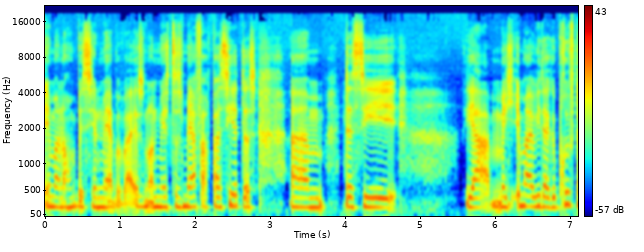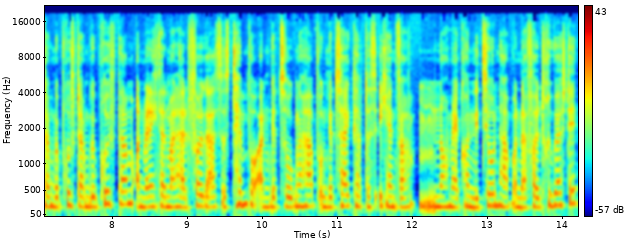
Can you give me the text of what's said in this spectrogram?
immer noch ein bisschen mehr beweisen. Und mir ist das mehrfach passiert, dass, ähm, dass sie ja, mich immer wieder geprüft haben, geprüft haben, geprüft haben. Und wenn ich dann mal halt Vollgas das Tempo angezogen habe und gezeigt habe, dass ich einfach noch mehr Kondition habe und da voll drüber stehe,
